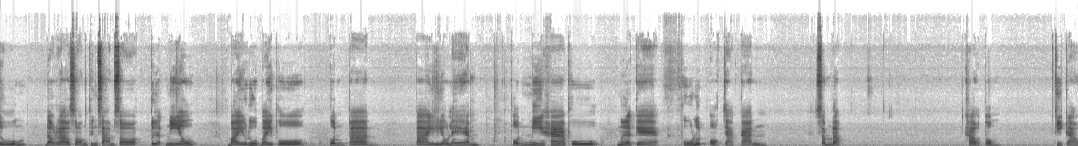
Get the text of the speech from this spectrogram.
สูงราวๆสองถึงสามศอก เปลือกเหนียว ใบรูปใบโพ ก้นป้าน ปลายเรียวแหลม ผลมีห้าภู เมื่อแก่ผู้หลุดออกจากกันสำหรับ ข้าวต้ม ที่กล่าว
